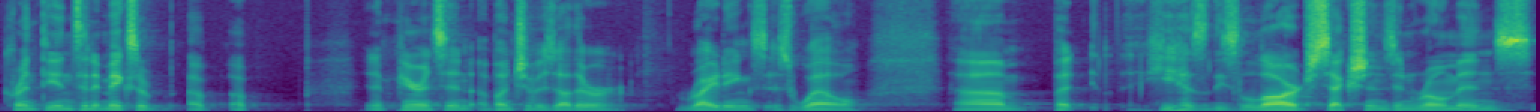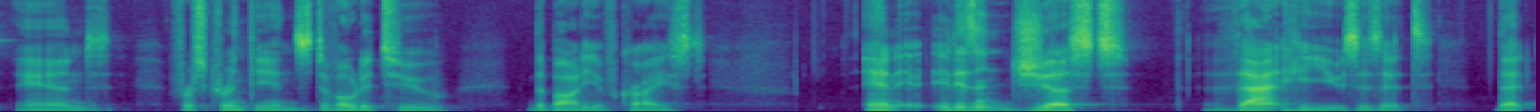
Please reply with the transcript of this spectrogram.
Corinthians, and it makes a, a, a an appearance in a bunch of his other writings as well. Um, but he has these large sections in Romans and First Corinthians devoted to the body of Christ. And it isn't just that he uses it that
